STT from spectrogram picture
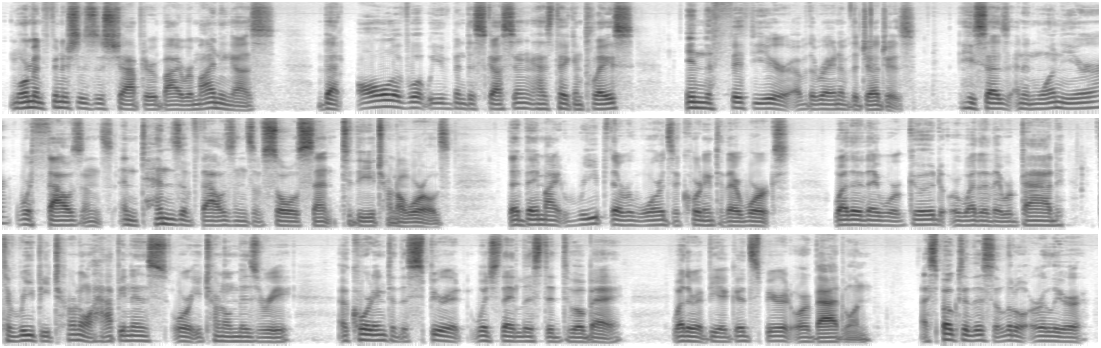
Mormon finishes this chapter by reminding us that all of what we've been discussing has taken place in the fifth year of the reign of the judges. He says, and in one year were thousands and tens of thousands of souls sent to the eternal worlds, that they might reap their rewards according to their works whether they were good or whether they were bad, to reap eternal happiness or eternal misery, according to the spirit which they listed to obey, whether it be a good spirit or a bad one. I spoke to this a little earlier,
